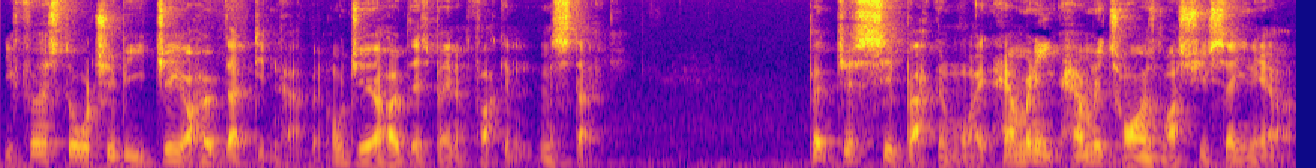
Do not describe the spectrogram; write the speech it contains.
Your first thought should be, gee, I hope that didn't happen, or gee, I hope there's been a fucking mistake. But just sit back and wait. How many how many times must you see now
